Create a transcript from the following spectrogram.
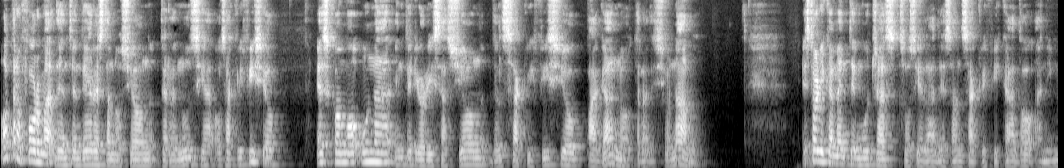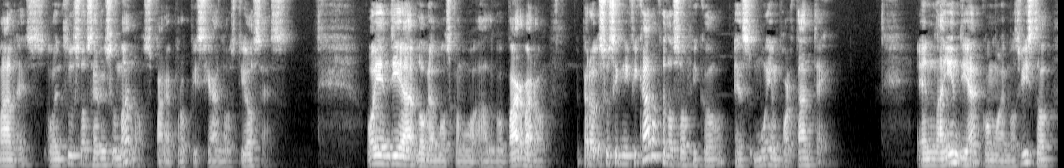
Otra forma de entender esta noción de renuncia o sacrificio es como una interiorización del sacrificio pagano tradicional. Históricamente muchas sociedades han sacrificado animales o incluso seres humanos para propiciar los dioses. Hoy en día lo vemos como algo bárbaro, pero su significado filosófico es muy importante. En la India, como hemos visto,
